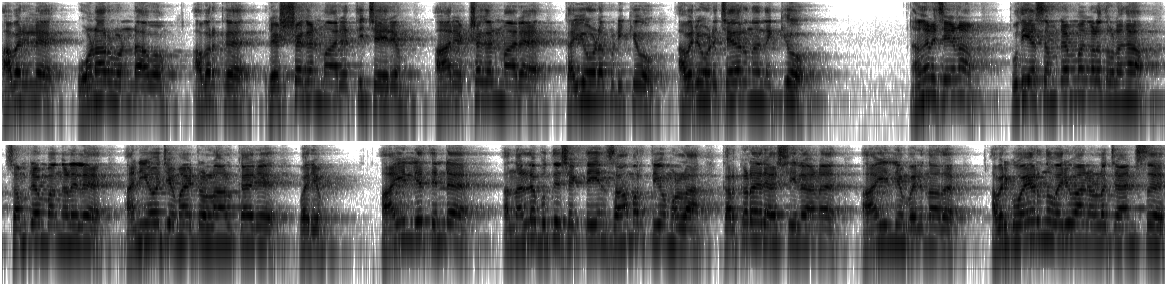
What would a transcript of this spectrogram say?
അവരിൽ ഉണർവുണ്ടാവും. അവർക്ക് രക്ഷകന്മാരെത്തിച്ചേരും. ആ രക്ഷകന്മാരെ കൈയോടെ പിടിക്കൂ. അവരോട് ചേർന്ന് നിൽക്കൂ. അങ്ങനെ ചെയ്യണം. പുതിയ സംരംഭങ്ങൾ തുടങ്ങാം. സംരംഭങ്ങളിൽ അനുയോജ്യമായിട്ടുള്ള ആൾക്കാർ വരും. ആയില്യത്തിന്റെ നല്ല ബുദ്ധിശക്തിയും സാമർഥ്യവുമുള്ള കർക്കിടക രാശിയിലാണ് ആയില്യം വരുന്നത്. അവർക്ക് ഉയർന്നു വരുവാനുള്ള ചാൻസ്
